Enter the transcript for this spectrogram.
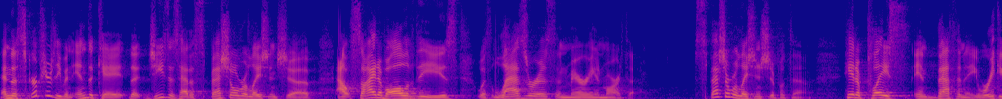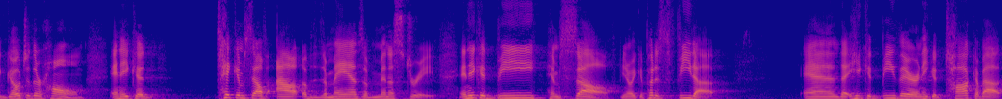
And the scriptures even indicate that Jesus had a special relationship outside of all of these with Lazarus and Mary and Martha. Special relationship with them. He had a place in Bethany where he could go to their home and he could take himself out of the demands of ministry and he could be himself. You know, he could put his feet up and that he could be there and he could talk about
